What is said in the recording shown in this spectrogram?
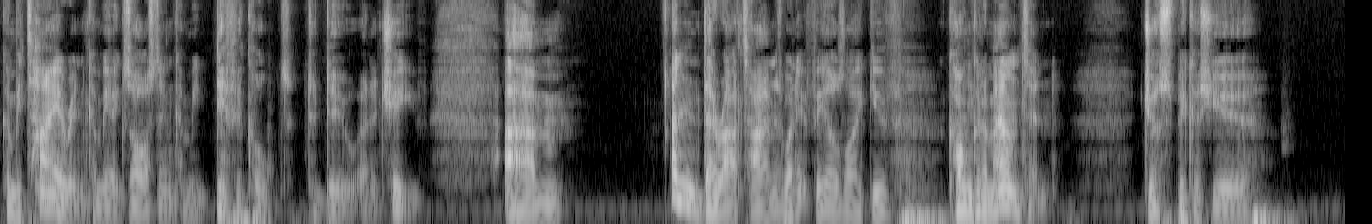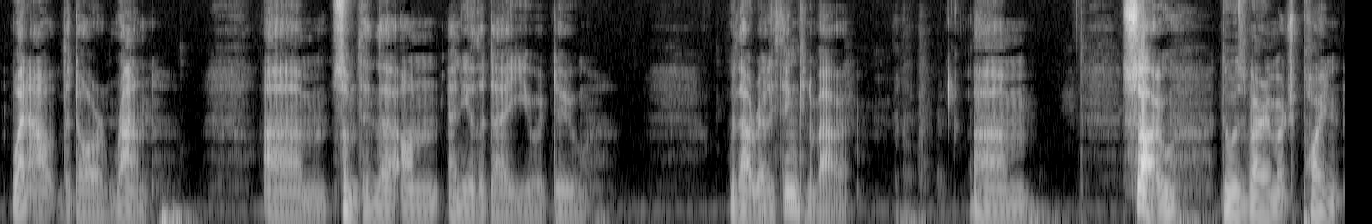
can be tiring, can be exhausting, can be difficult to do and achieve. Um, and there are times when it feels like you've conquered a mountain just because you went out the door and ran um, something that on any other day you would do without really thinking about it. Um, so there was very much a point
